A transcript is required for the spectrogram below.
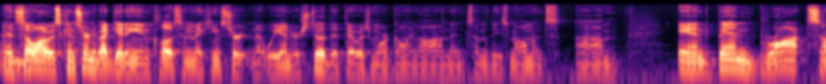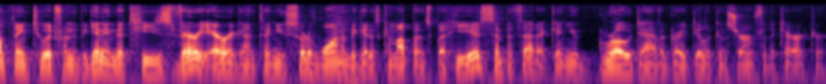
and so I was concerned about getting in close and making certain that we understood that there was more going on in some of these moments. Um, and Ben brought something to it from the beginning that he's very arrogant and you sort of want him to get his comeuppance, but he is sympathetic and you grow to have a great deal of concern for the character.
